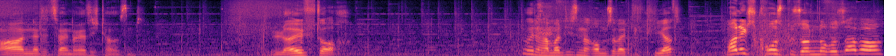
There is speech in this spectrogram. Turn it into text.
Oh, nette 32.000. Läuft doch. Gut, da haben wir diesen Raum soweit geklärt. War nichts groß Besonderes, aber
